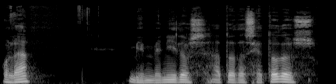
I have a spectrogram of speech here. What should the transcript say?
Hola, bienvenidos a todas y a todos.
